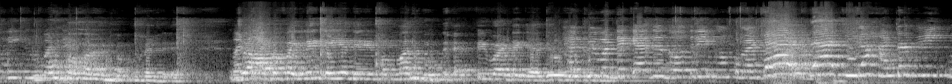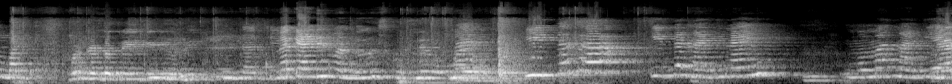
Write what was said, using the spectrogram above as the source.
ਤਰੀਕ ਨੂੰ ਬਰਥਡੇ ਜਵਾਬ ਪਹਿਲੇ ਹੀ ਕਹੀ ਜਾਂਦੀ ਵੀ ਮੰਮਾ ਨੂੰ ਹੈਪੀ ਬਰਥਡੇ ਕਹਿ ਦਿਓ। ਹੈਪੀ ਬਰਥਡੇ ਕਹਿ ਦਿਓ 2 ਤਰੀਕ ਨੂੰ ਕਮੈਂਟ ਡੈਡ ਜੀਰਾ 100 ਤਰੀਕ ਨੂੰ ਬਰਥਡੇ ਬਰਥਡੇ ਤਾਂ ਤਰੀਕ ਹੀ ਹੁੰਦੀ। ਮੈਂ ਕੈਂਡੀਜ਼ ਬਣ ਦੂੰਗਾ ਸਕੂਲ ਦੇ ਕਿੰਨਾ ਸਰ ਕਿੰਨਾ 99 ਮਮਾ 98 ਮੇਰਾ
